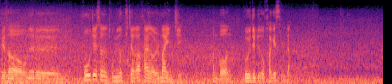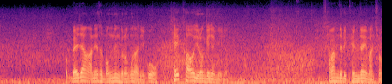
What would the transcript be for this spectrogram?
그래서 오늘은 호주에서는 도미노 피자가 과연 얼마인지 한번 보여드리도록 하겠습니다. 매장 안에서 먹는 그런 건 아니고 테이크아웃 이런 개념이에요. 사람들이 굉장히 많죠?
